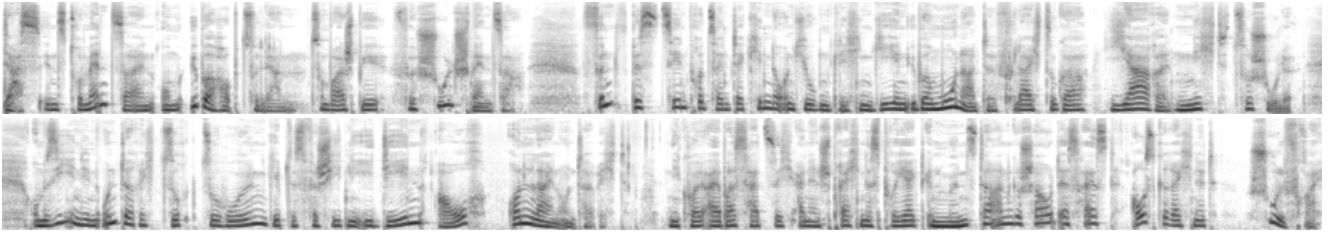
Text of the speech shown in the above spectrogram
das Instrument sein, um überhaupt zu lernen. Zum Beispiel für Schulschwänzer. Fünf bis zehn Prozent der Kinder und Jugendlichen gehen über Monate Monate, vielleicht sogar Jahre nicht zur Schule. Um sie in den Unterricht zurückzuholen, gibt es verschiedene Ideen, auch Online-Unterricht. Nicole Albers hat sich ein entsprechendes Projekt in Münster angeschaut. Es heißt ausgerechnet schulfrei.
